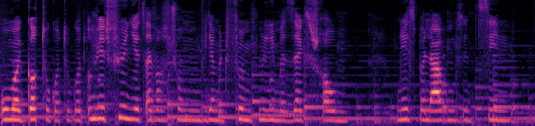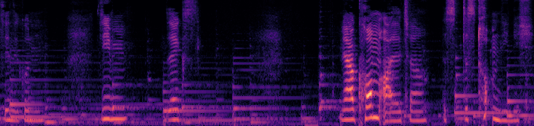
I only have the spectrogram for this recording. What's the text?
Oh mein Gott, oh Gott, oh Gott. Und wir führen jetzt einfach schon wieder mit 5, mit 6 Schrauben. Nächste Belagerung sind 10, 10 Sekunden. 7, 6. Ja, komm, Alter. Das, das toppen die nicht.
